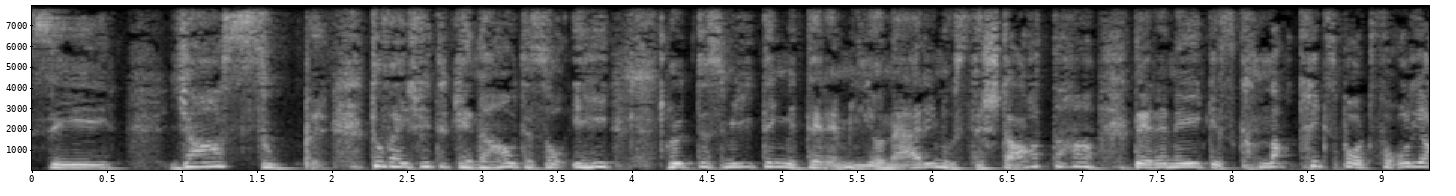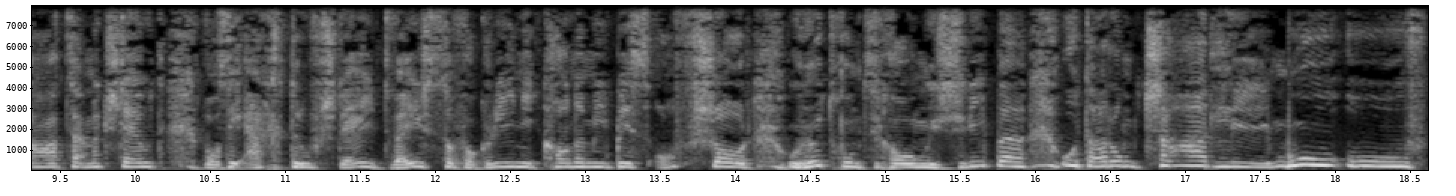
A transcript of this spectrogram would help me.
Sie, ja, super. Du weisst wieder genau, dass auch ich heute ein Meeting mit dieser Millionärin aus den Staaten habe, deren ich ein knackiges Portfolio habe zusammengestellt, wo sie echt drauf steht. Weisst, so von Green Economy bis Offshore. Und heute kommt sich auch unterschreiben. Und darum, Charlie, mu auf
